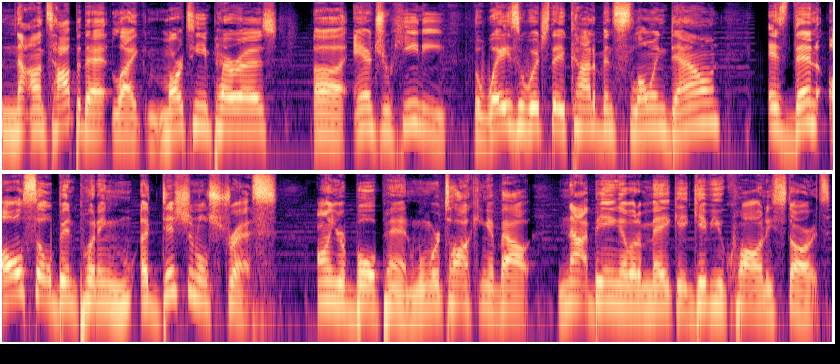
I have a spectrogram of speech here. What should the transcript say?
th- on top of that, like Martin Perez, uh, Andrew Heaney, the ways in which they've kind of been slowing down has then also been putting additional stress on your bullpen when we're talking about not being able to make it, give you quality starts,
